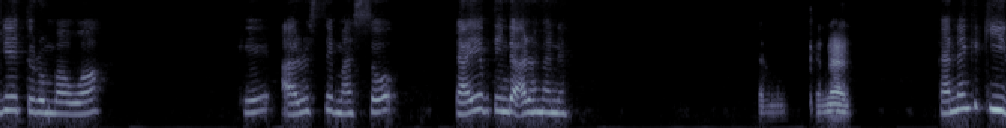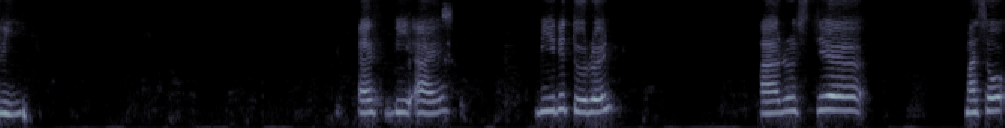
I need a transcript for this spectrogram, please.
dia turun bawah. Okay. Arus dia masuk. Daya bertindak arah mana? Kan- Kanan. Kanan ke kiri? FBI. B dia turun. Arus dia masuk.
